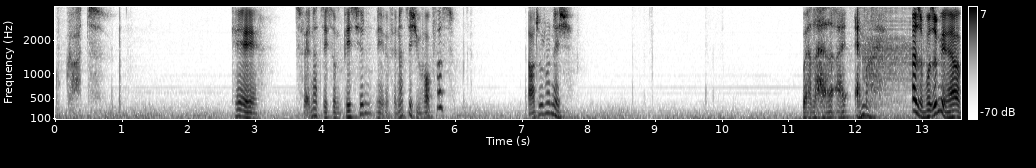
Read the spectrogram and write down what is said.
Oh Gott. Okay. Es verändert sich so ein bisschen. Ne, verändert sich überhaupt was? Gerade oder nicht? Where the hell am I? Also, wo sind wir? Ja,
